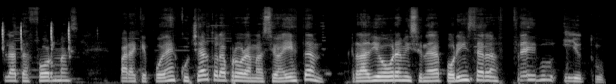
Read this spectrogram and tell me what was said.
plataformas para que puedan escuchar toda la programación. Ahí están, Radio Obra Misionera por Instagram, Facebook y YouTube.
